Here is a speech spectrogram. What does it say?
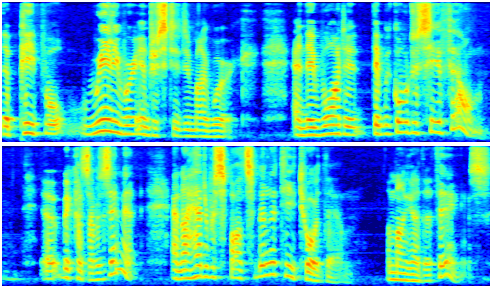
that people really were interested in my work, and they wanted, they would go to see a film uh, because I was in it. And I had a responsibility toward them, among other things.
